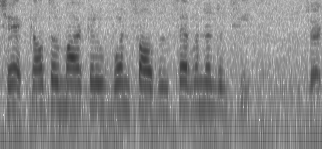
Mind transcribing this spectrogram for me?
Check. Outer marker 1,700 feet. Check.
